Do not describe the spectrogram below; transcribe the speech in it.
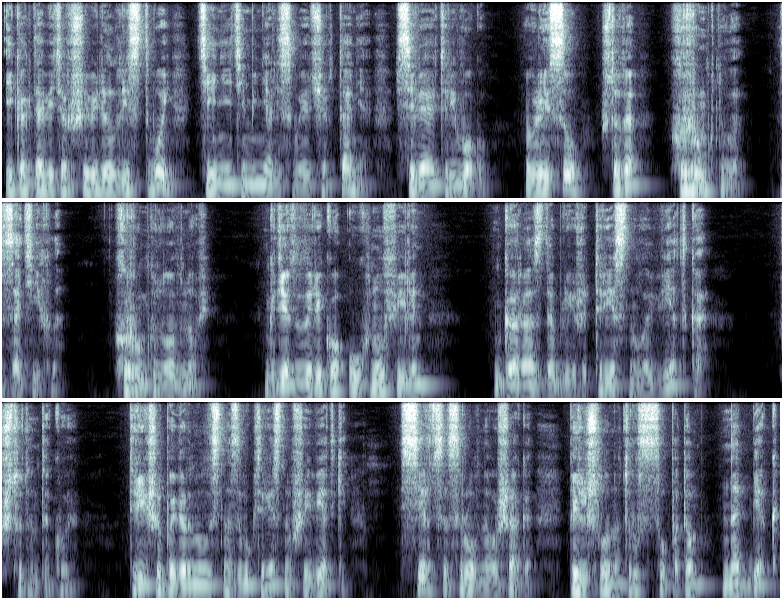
и когда ветер шевелил листвой, тени эти меняли свои очертания, вселяя тревогу. В лесу что-то хрумкнуло, затихло. Хрумкнуло вновь. Где-то далеко ухнул филин. Гораздо ближе треснула ветка. Что там такое? Триша повернулась на звук треснувшей ветки. Сердце с ровного шага перешло на трусцу, потом на бег.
